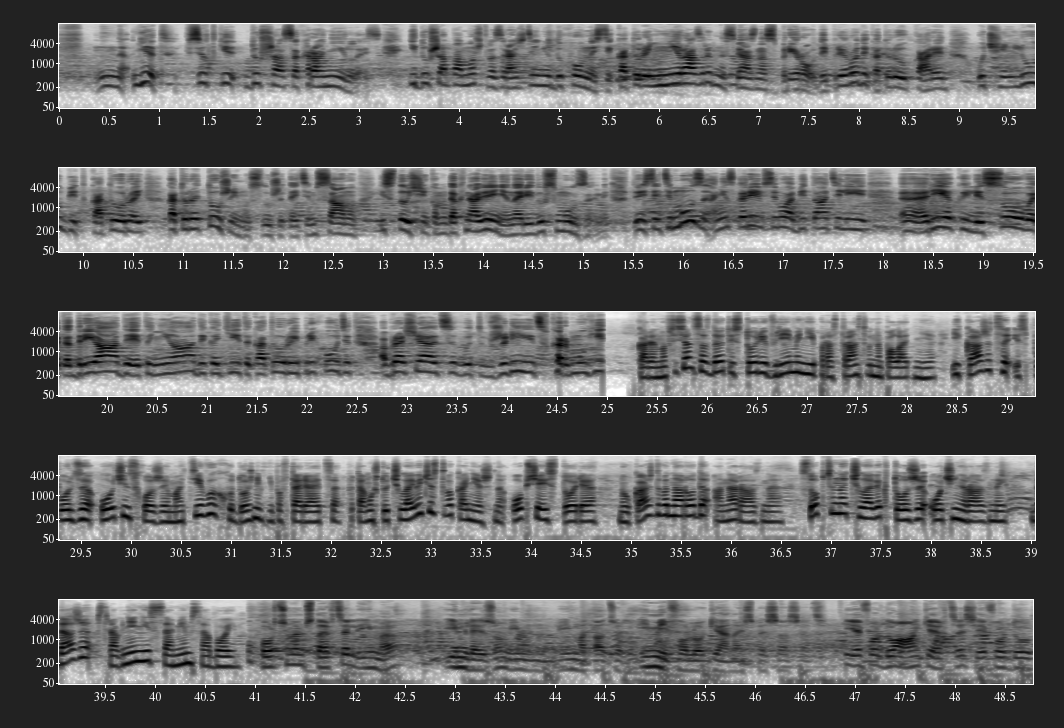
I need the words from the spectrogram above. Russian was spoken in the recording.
нет, все-таки душа сохранилась, и душа поможет возрождению духовности, которая неразрывно связана с природой, природой, которую Карен очень любит, которой, которая тоже ему служит этим самым источником вдохновения наряду с музами. То есть эти музы, они, скорее всего, обитатели э, рек и лесов, это дриады, это неады какие-то, которые приходят, обращаются вот в жриц, в кормуги. Карен Мавсисян создает истории времени и пространства на полотне. И, кажется, используя очень схожие мотивы, художник не повторяется. Потому что у человечества, конечно, общая история, но у каждого народа она разная. Собственно, человек тоже очень разный, даже в сравнении с самим собой. իմ լեզում, իմ իմ մտածողը, իմ միֆոլոգիան, այսպես ասած։ Երբ որ դու անկեղծ ես, երբ որ դու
